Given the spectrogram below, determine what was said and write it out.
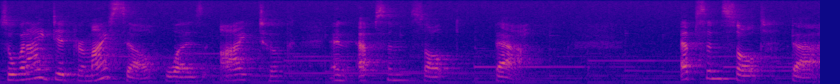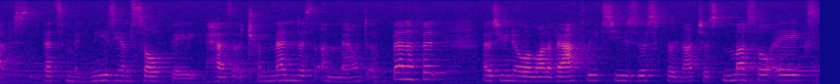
So what I did for myself was I took an Epsom salt bath. Epsom salt baths, that's magnesium sulfate, has a tremendous amount of benefit as you know, a lot of athletes use this for not just muscle aches,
